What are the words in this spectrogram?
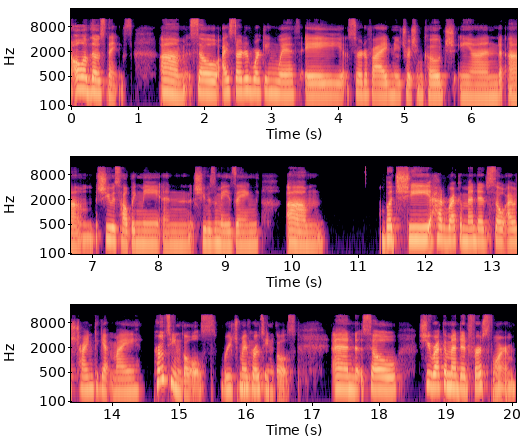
all of those things. Um, so I started working with a certified nutrition coach, and um, she was helping me, and she was amazing. Um, but she had recommended, so I was trying to get my protein goals, reach my Mhm. protein goals. And so she recommended 1st Phorm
